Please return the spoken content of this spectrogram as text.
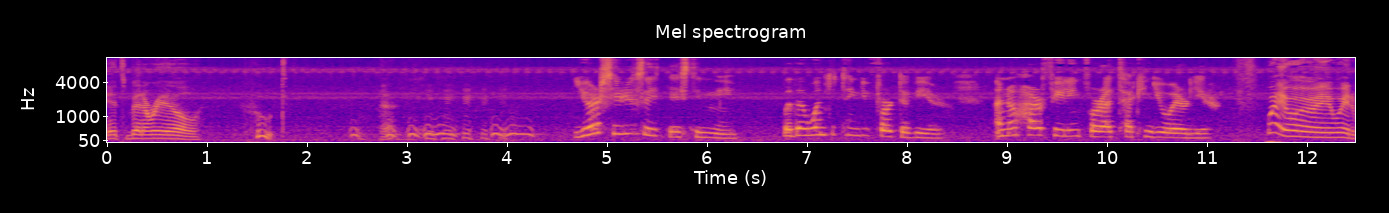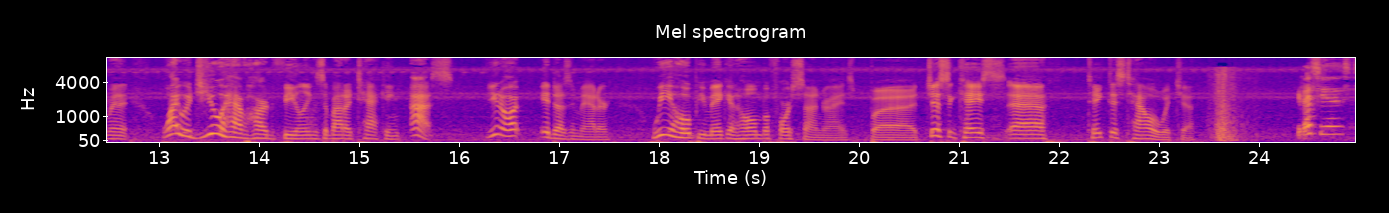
It's been a real hoot. You're seriously testing me, but I want to thank you for the beer. and no hard feeling for attacking you earlier. Wait, wait, wait, wait a minute. Why would you have hard feelings about attacking us? You know what? It doesn't matter. We hope you make it home before sunrise, but just in case, uh, take this towel with you. Gracias.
